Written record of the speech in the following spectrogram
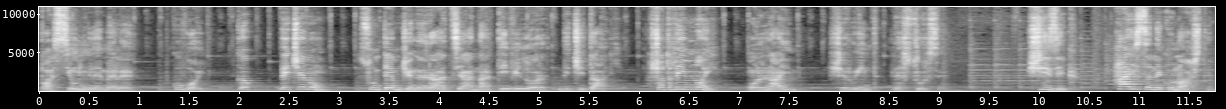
pasiunile mele cu voi. Că, de ce nu? Suntem generația nativilor digitali. Așa trăim noi, online, șeruind resurse. Și zic, hai să ne cunoaștem.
